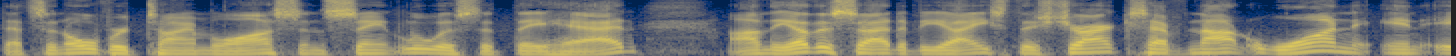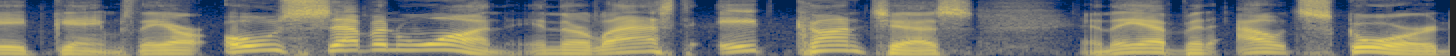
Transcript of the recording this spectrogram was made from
That's an overtime loss in St. Louis that they had. On the other side of the ice, the Sharks have not won in eight games. They are 0 7 1 in their last eight contests, and they have been outscored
